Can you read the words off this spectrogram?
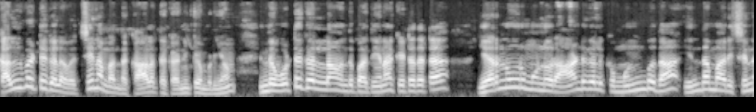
கல்வெட்டுகளை வச்சு நம்ம அந்த காலத்தை கணிக்க முடியும். இந்த ஒட்டுகள்லாம் வந்து பார்த்திங்கன்னா கிட்டத்தட்ட இரநூறு முந்நூறு ஆண்டுகளுக்கு முன்பு தான் இந்த மாதிரி சின்ன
